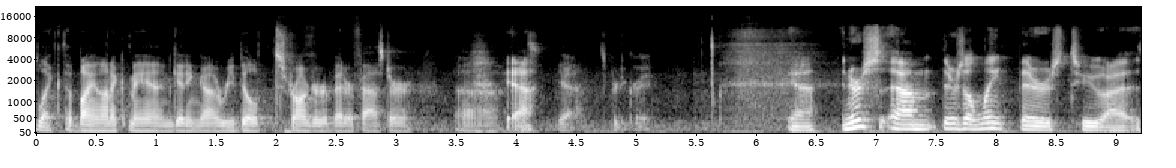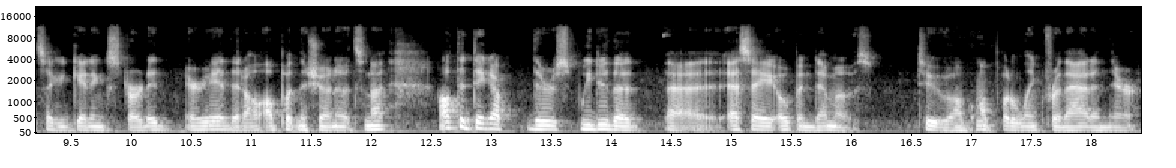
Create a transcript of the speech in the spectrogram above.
like the Bionic Man getting rebuilt stronger, better, faster. Uh, yeah, yeah, it's pretty great. Yeah, and there's um, there's a link there's to uh, it's like a getting started area that I'll, I'll put in the show notes, and I, will have to dig up. There's we do the uh, SA open demos too. I'll, mm-hmm. I'll, put a link for that in there.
